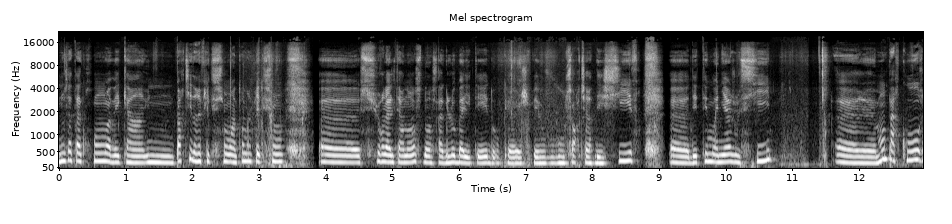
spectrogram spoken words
nous attaquerons avec une partie de réflexion, un temps de réflexion sur l'alternance dans sa globalité. Donc je vais vous sortir des chiffres, des témoignages aussi. Euh, mon parcours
